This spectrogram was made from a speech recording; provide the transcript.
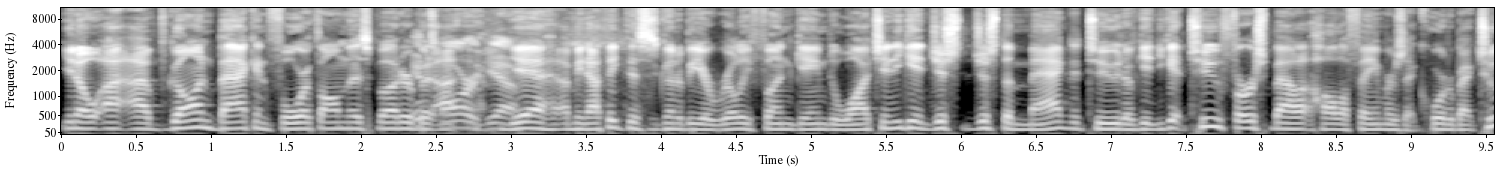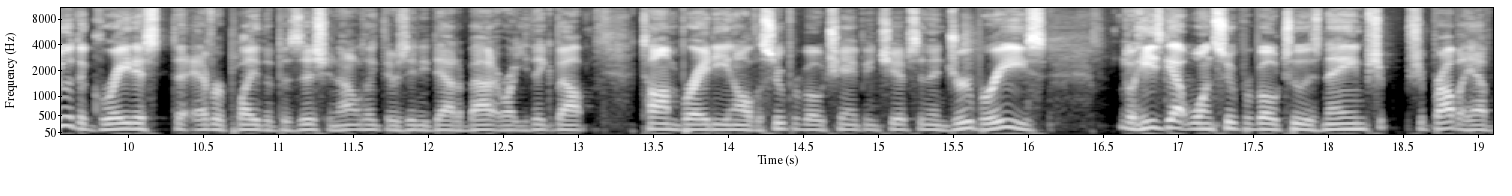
You know, I, have gone back and forth on this, Butter, it's but hard, I, yeah, yeah. I mean, I think this is going to be a really fun game to watch. And again, just just the magnitude of again, you get two first ballot Hall of Famers at quarterback, two of the greatest to ever play the position. I don't think there's any doubt about it, right? You think about Tom Brady and all the Super Bowl championships, and then Drew Brees. Know, he's got one Super Bowl to his name. Should, should probably have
